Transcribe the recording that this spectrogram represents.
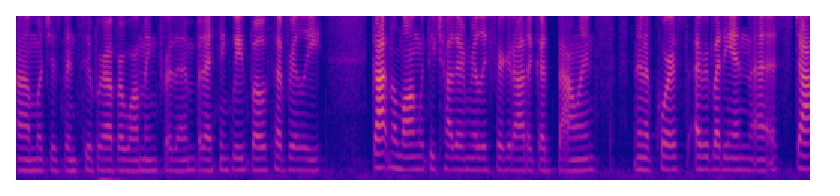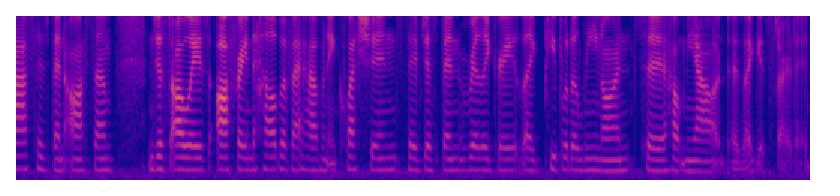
um, which has been super overwhelming for them. But I think we both have really gotten along with each other and really figured out a good balance. And then, of course, everybody in the staff has been awesome and just always offering to help if I have any questions. They've just been really great, like people to lean on to help me out as I get started.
